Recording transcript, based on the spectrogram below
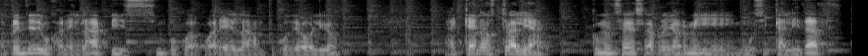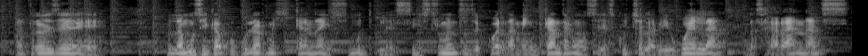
aprendí a dibujar en lápiz, un poco de acuarela, un poco de óleo. Acá en Australia comencé a desarrollar mi musicalidad a través de pues, la música popular mexicana y sus múltiples instrumentos de cuerda. Me encanta cómo se escucha la vihuela, las jaranas,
